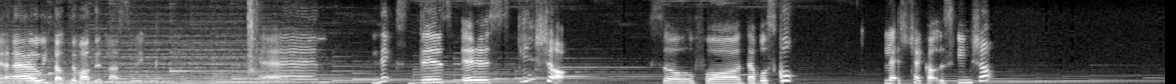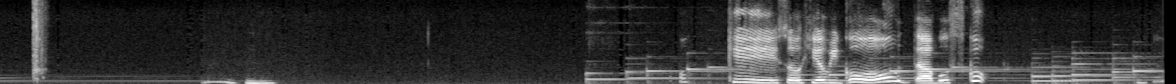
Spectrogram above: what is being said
Yeah, we talked about it last week. And next, this is Skin Shop. So for double scoop, let's check out the skin shop. Mm-hmm. Okay, so here we go. Double scoop. Mm-hmm.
